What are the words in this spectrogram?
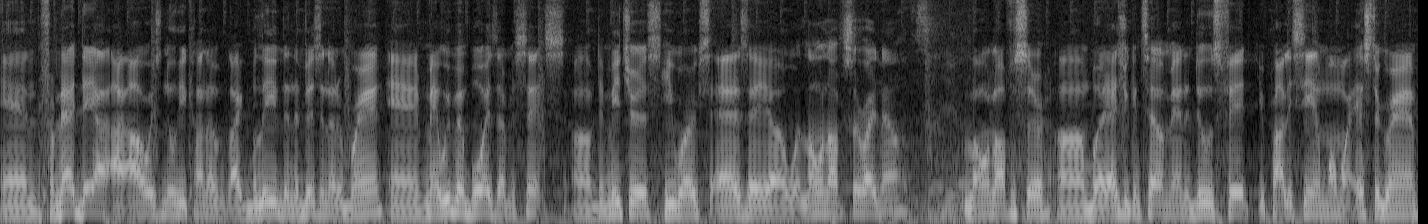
And from that day, I, I always knew he kind of like believed in the vision of the brand. And man, we've been boys ever since. Um, Demetrius, he works as a, uh, what, loan officer right now? Officer, yeah. Loan officer. Um, but as you can tell, man, the dude's fit. You probably see him on my Instagram.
